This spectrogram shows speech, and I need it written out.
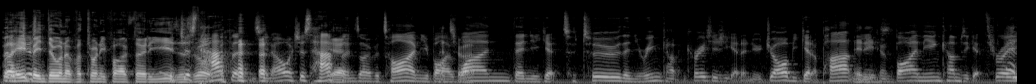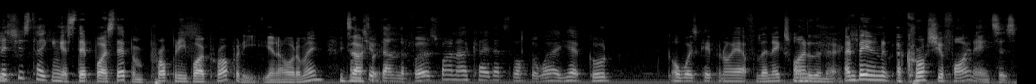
But he'd just- been doing it for 25, 30 years it just well. happens, you know. It just happens over time. You buy right. one, then you get to two, then your income increases. You get a new job, you get a partner, It you is. in the incomes. You get three. And it's just taking it step by step and property by property. You know what I mean? Exactly. Once you've done the first one, okay, that's locked away. Yep, good. Always keep an eye out for the next one. the next. And being across your finances,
